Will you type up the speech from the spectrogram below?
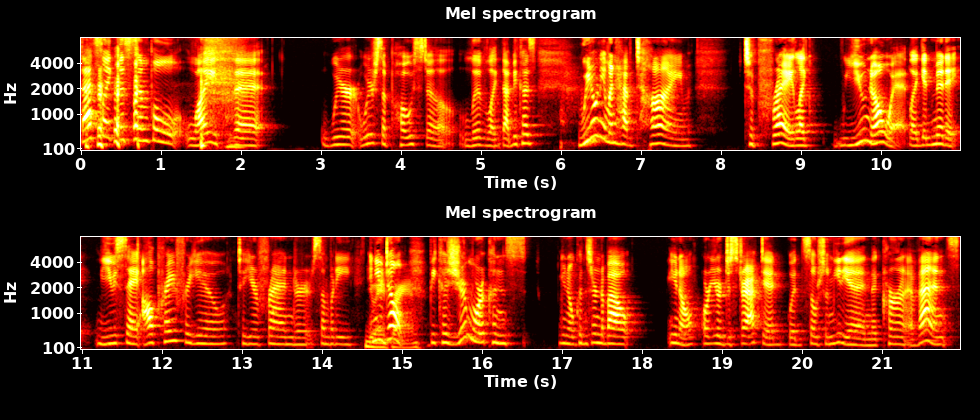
that's like the simple life that we're we're supposed to live like that because we don't even have time to pray like you know it like admit it you say i'll pray for you to your friend or somebody and you don't praying. because you're more cons- you know concerned about you know or you're distracted with social media and the current events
